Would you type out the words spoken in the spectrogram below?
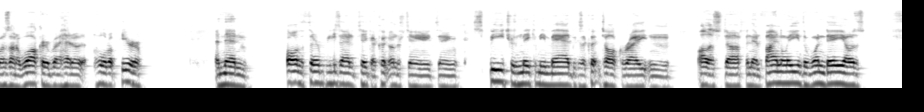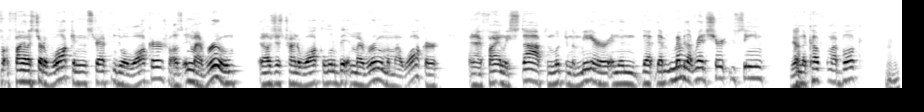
I was on a walker, but I had to hold up here. And then all the therapies I had to take, I couldn't understand anything. Speech was making me mad because I couldn't talk right and all that stuff. And then finally, the one day I was finally started walking, strapped into a walker. I was in my room and I was just trying to walk a little bit in my room on my walker. And I finally stopped and looked in the mirror. And then that, that remember that red shirt you seen Yeah. on the cover of my book? Mhm.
